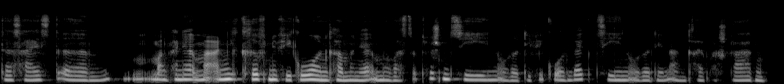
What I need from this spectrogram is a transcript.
Das heißt, ähm, man kann ja immer angegriffene Figuren, kann man ja immer was dazwischen ziehen oder die Figuren wegziehen oder den Angreifer schlagen.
